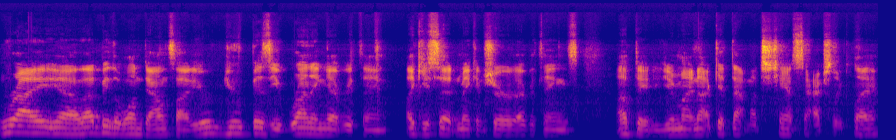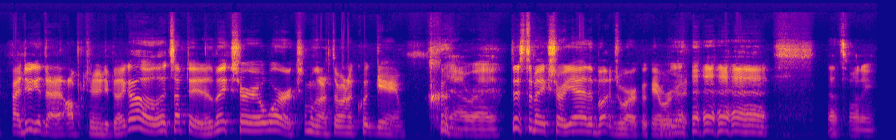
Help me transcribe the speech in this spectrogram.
Right, yeah, that'd be the one downside. You're you're busy running everything, like you said, making sure everything's updated. You might not get that much chance to actually play. I do get that opportunity to be like, oh, let's update it, make sure it works. I'm gonna throw in a quick game yeah, right. just to make sure. Yeah, the buttons work. Okay, we're good. That's funny.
